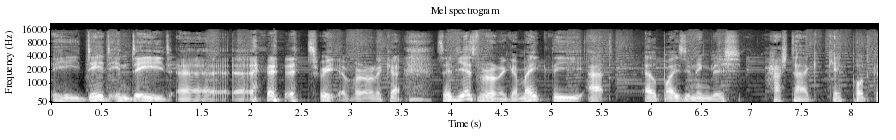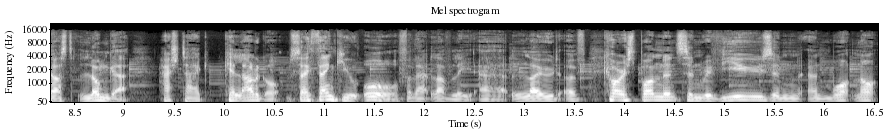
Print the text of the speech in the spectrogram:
He did indeed uh, uh, tweet at Veronica. Said, Yes, Veronica, make the at El País in English hashtag que podcast longer. Hashtag que largo. So thank you all for that lovely uh, load of correspondence and reviews and and whatnot.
